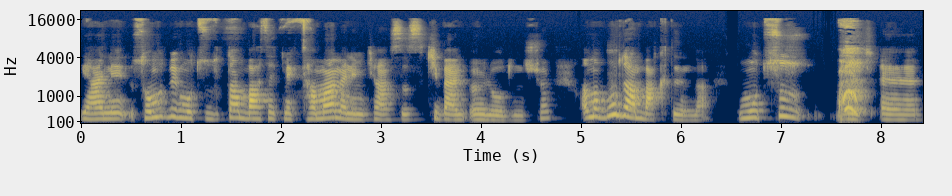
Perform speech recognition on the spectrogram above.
yani somut bir mutsuzluktan bahsetmek tamamen imkansız ki ben öyle olduğunu düşünüyorum. Ama buradan baktığında mutsuz bir e,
